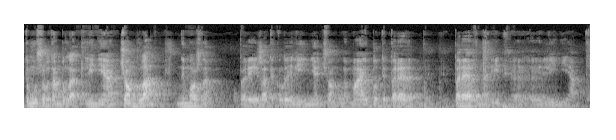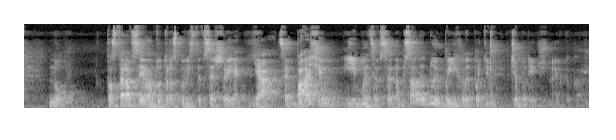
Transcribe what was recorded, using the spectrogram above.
Тому що там була лінія чонгла, не можна переїжджати, коли лінія чонгла, має бути перер... перервна рі- е, лінія. Ну, постарався я вам тут розповісти все, що як я це бачив, і ми це все написали. Ну і поїхали потім в Чебурічну, як то кажуть.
